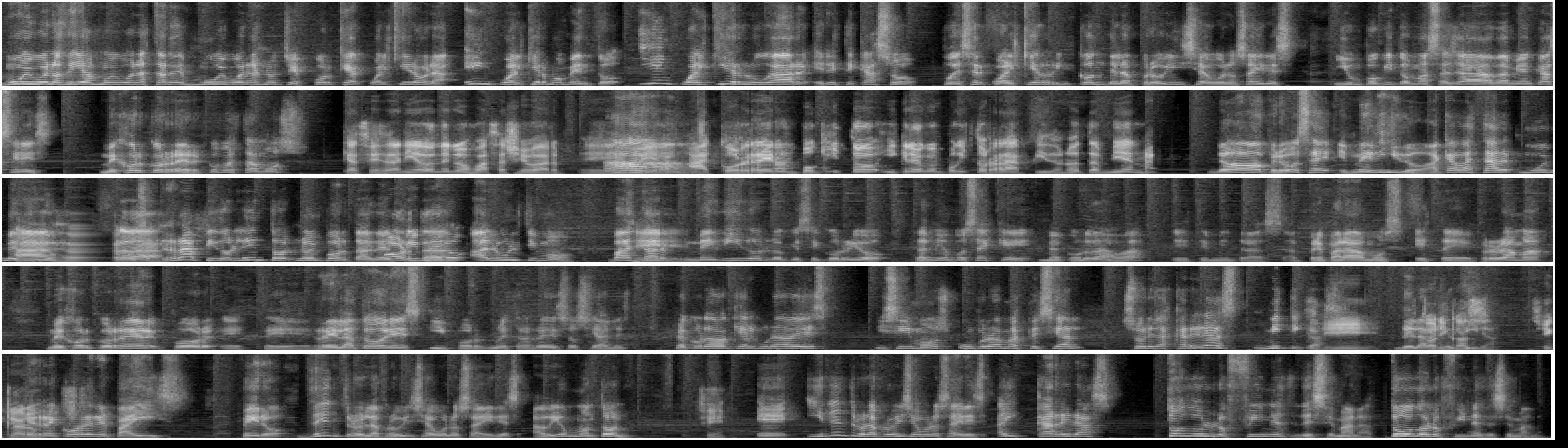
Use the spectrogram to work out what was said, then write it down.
Muy buenos días, muy buenas tardes, muy buenas noches, porque a cualquier hora, en cualquier momento y en cualquier lugar, en este caso puede ser cualquier rincón de la provincia de Buenos Aires y un poquito más allá, Damián Cáceres, mejor correr. ¿Cómo estamos? ¿Qué haces, Dani? ¿A dónde nos vas a llevar eh, Ah. a, a correr un poquito y creo que un poquito rápido, ¿no? También. No, pero vos sabés, medido. Acá va a estar muy medido. Ah, es Como verdad. rápido, lento, no importa. No Del importa. primero al último va a Sí. estar medido lo que se corrió. También vos sabés que me acordaba, este, mientras preparábamos este programa, Mejor Correr por este, relatores y por nuestras redes sociales, me acordaba que alguna vez hicimos un programa especial sobre las carreras míticas Sí, de la históricas. Argentina Sí, claro. que recorren el país. Pero dentro de la provincia de Buenos Aires había un montón. Sí. Eh, y dentro de la provincia de Buenos Aires hay carreras todos los fines de semana, todos los fines de semana.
